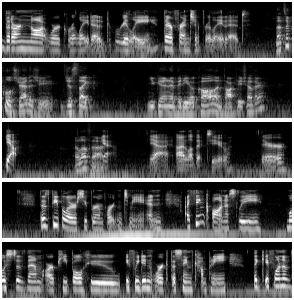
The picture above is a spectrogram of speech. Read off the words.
that are not work related. Really, they're friendship related. That's a cool strategy. Just like you get in a video call and talk to each other. Yeah. I love that. Yeah. Yeah, I love it too. They're those people are super important to me, and I think honestly, most of them are people who, if we didn't work at the same company, like if one of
